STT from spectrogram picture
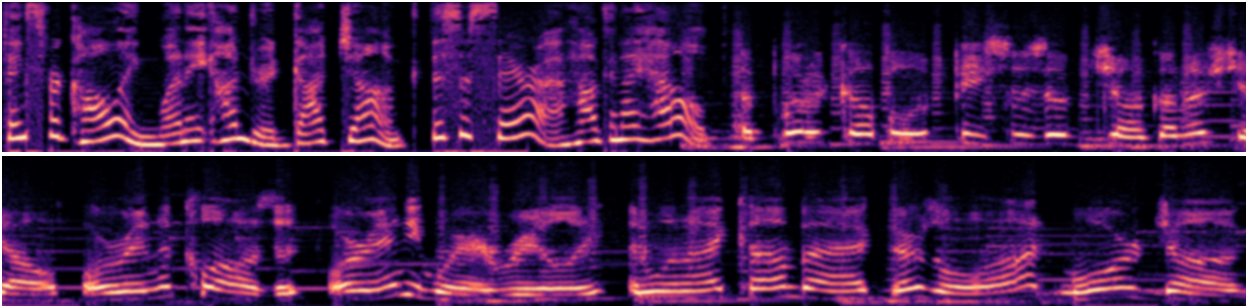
Thanks for calling 1-800-GOT-JUNK. This is Sarah. How can I help? I put a couple of pieces of junk on a shelf or in a closet or anywhere really. And when I come back, there's a lot more junk.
